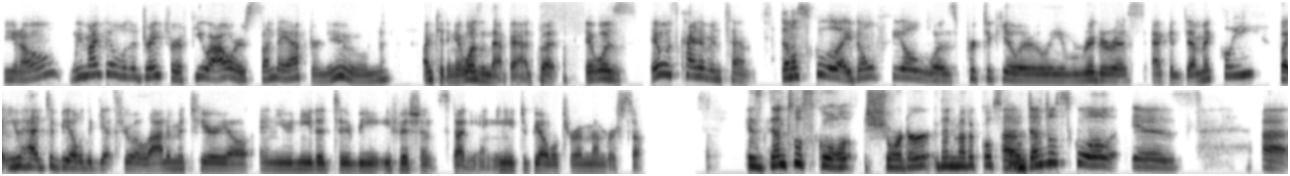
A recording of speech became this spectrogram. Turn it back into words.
You know, we might be able to drink for a few hours Sunday afternoon I'm kidding. It wasn't that bad, but it was it was kind of intense. Dental school, I don't feel was particularly rigorous academically, but you had to be able to get through a lot of material and you needed to be efficient studying. You need to be able to remember stuff. Is dental school shorter than medical school? Um, dental school is uh,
